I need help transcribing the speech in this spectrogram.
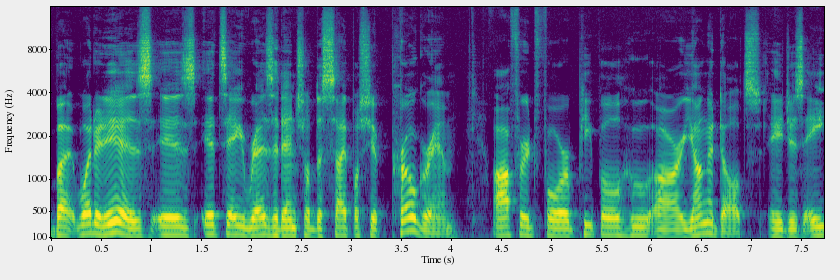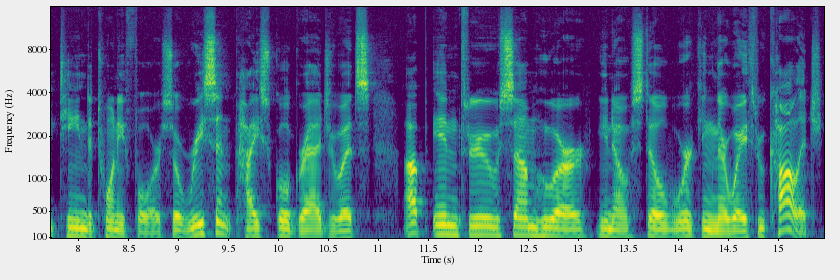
But what it is, is it's a residential discipleship program offered for people who are young adults, ages 18 to 24, so recent high school graduates, up in through some who are, you know, still working their way through college.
